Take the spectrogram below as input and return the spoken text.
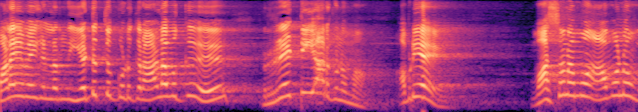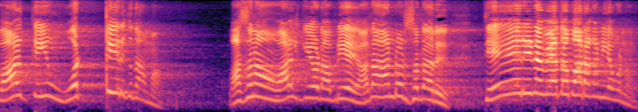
பழையவைகள்லேருந்து எடுத்து கொடுக்குற அளவுக்கு ரெடியாக இருக்கணுமா? அப்படியே. வசனமும் அவனும் வாழ்க்கையும் ஒட்டி இருக்குதாமா? வசனம் அவன் வாழ்க்கையோட அப்படியே அதான் ஆண்டவர் சொல்கிறாரு தேறின வேதபாரகன் எவனும்?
